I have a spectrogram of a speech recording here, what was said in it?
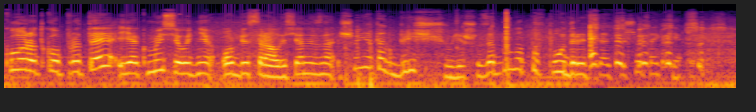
Коротко про те, як ми сьогодні обісрались. Я не знаю, що я так бліщу, я що забула попудритися, чи що таке.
